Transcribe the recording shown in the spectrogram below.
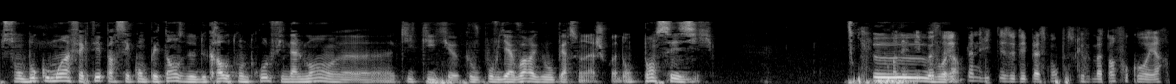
sont beaucoup moins affectés par ces compétences de, de crowd control finalement euh, qui, qui, que, que vous pouviez avoir avec vos personnages. Quoi. Donc pensez-y. Prenez des Euh, boîtes voilà, avec plein de vitesse de déplacement parce que maintenant faut courir.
